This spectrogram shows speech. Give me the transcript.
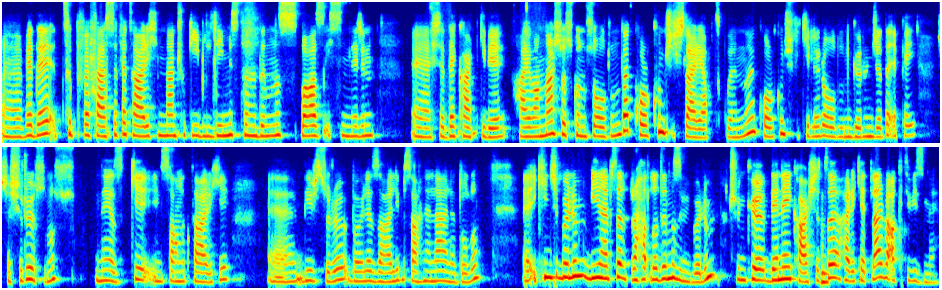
E, ve de tıp ve felsefe tarihinden çok iyi bildiğimiz, tanıdığımız bazı isimlerin e, işte Descartes gibi hayvanlar söz konusu olduğunda korkunç işler yaptıklarını, korkunç fikirleri olduğunu görünce de epey şaşırıyorsunuz. Ne yazık ki insanlık tarihi e, bir sürü böyle zalim sahnelerle dolu. E, ikinci bölüm bir nebze rahatladığımız bir bölüm. Çünkü deney karşıtı hareketler ve aktivizmi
